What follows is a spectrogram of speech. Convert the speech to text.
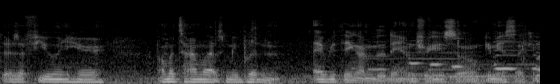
There's a few in here. I'm gonna time lapse me putting everything under the damn tree, so give me a second.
